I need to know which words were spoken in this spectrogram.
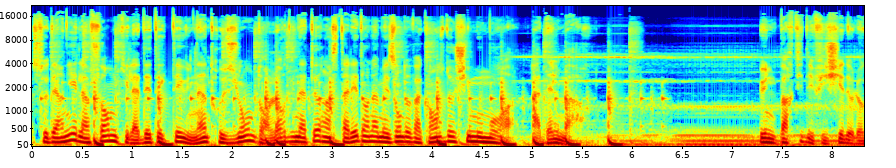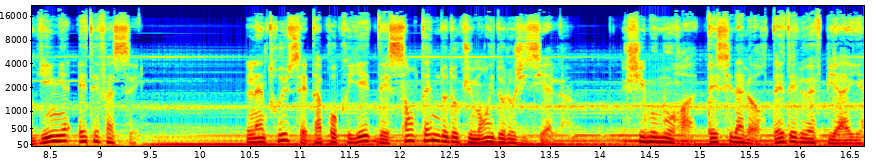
Ce dernier l'informe qu'il a détecté une intrusion dans l'ordinateur installé dans la maison de vacances de Shimomura, à Delmar. Une partie des fichiers de logging est effacée. L'intrus s'est approprié des centaines de documents et de logiciels. Shimomura décide alors d'aider le FBI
